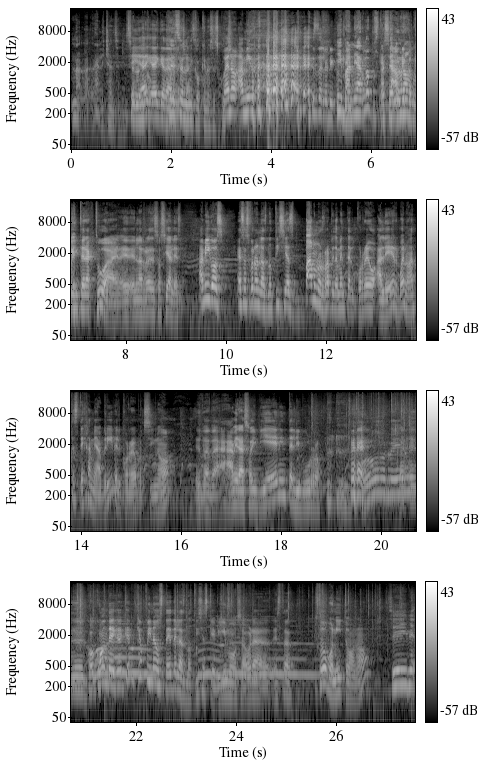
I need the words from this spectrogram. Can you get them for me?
No, dale chance. Es Sí, hay- que darle Es el chance. único que nos escucha. Bueno, amigo. es el único y que- banearlo, pues está es el único que interactúa en las redes sociales. Amigos, esas fueron las noticias. Vámonos rápidamente al correo a leer. Bueno, antes déjame abrir el correo porque si no... eh, Ah, mira, soy bien inteliburro. Corre. Eh, eh, Co- Conde, ¿qué, qué- opina usted de las noticias que vimos ahora? Esta, estuvo bonito, ¿no? Sí, bien,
